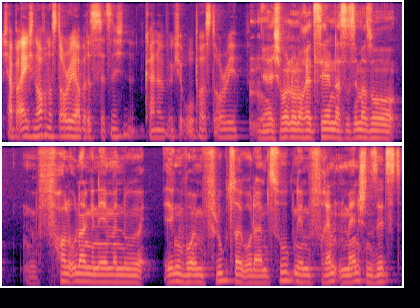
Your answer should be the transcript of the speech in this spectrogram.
ich habe eigentlich noch eine Story, aber das ist jetzt nicht keine wirkliche Oper-Story. Ja, ich wollte nur noch erzählen, dass es immer so voll unangenehm, wenn du irgendwo im Flugzeug oder im Zug neben fremden Menschen sitzt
